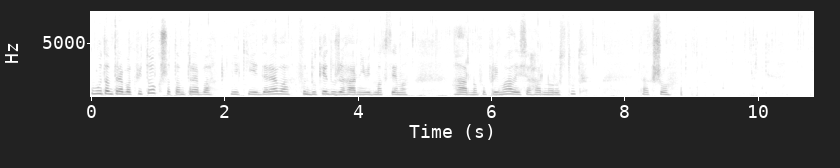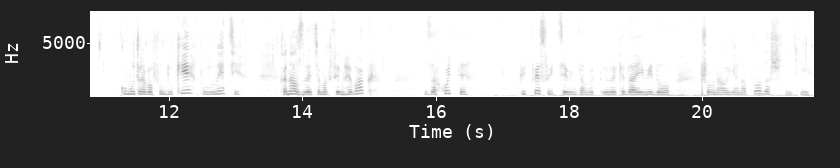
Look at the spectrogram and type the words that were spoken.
Кому там треба квіток, що там треба, які дерева. Фундуки дуже гарні від Максима. Гарно поприймалися, гарно ростуть. Так що, кому треба фундуки, полуниці. Канал зветься Максим Гивак. Заходьте, підписуйтеся, він там викидає відео, що в нього є на продаж, які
